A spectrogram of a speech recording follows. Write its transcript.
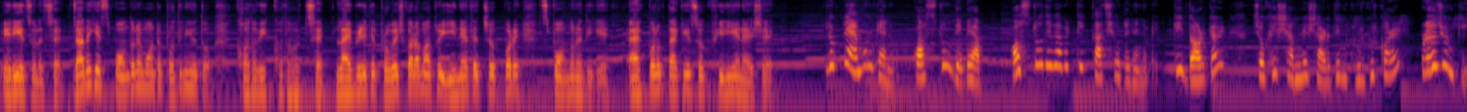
এড়িয়ে চলেছে, যা দেখে স্পন্দনের মনটা প্রতিনিয়ত ক্ষতবিক্ষত হচ্ছে। লাইব্রেরিতে প্রবেশ করা মাত্র ইনায়াতের চোখ পড়ে স্পন্দনের দিকে। এক পলক তাকিয়ে চোখ ফিরিয়ে নেয় সে। লোকটা এমন কেন? কষ্টও দেবে আপ- কষ্টও দেবে আবার ঠিক কাছে টেনে নেবে। কি দরকার? চোখের সামনে সারাদিন ঘুরঘুর করার? প্রয়োজন কি?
